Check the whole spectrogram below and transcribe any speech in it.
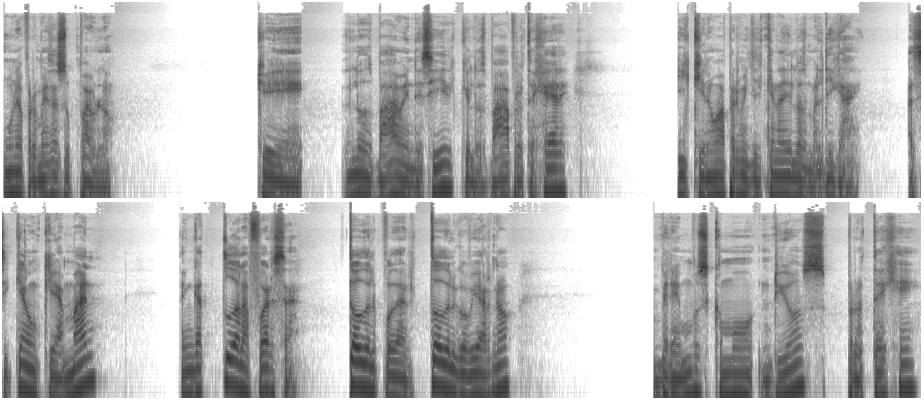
una promesa a su pueblo. Que los va a bendecir, que los va a proteger y que no va a permitir que nadie los maldiga. Así que aunque Amán tenga toda la fuerza, todo el poder, todo el gobierno, veremos cómo Dios protege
